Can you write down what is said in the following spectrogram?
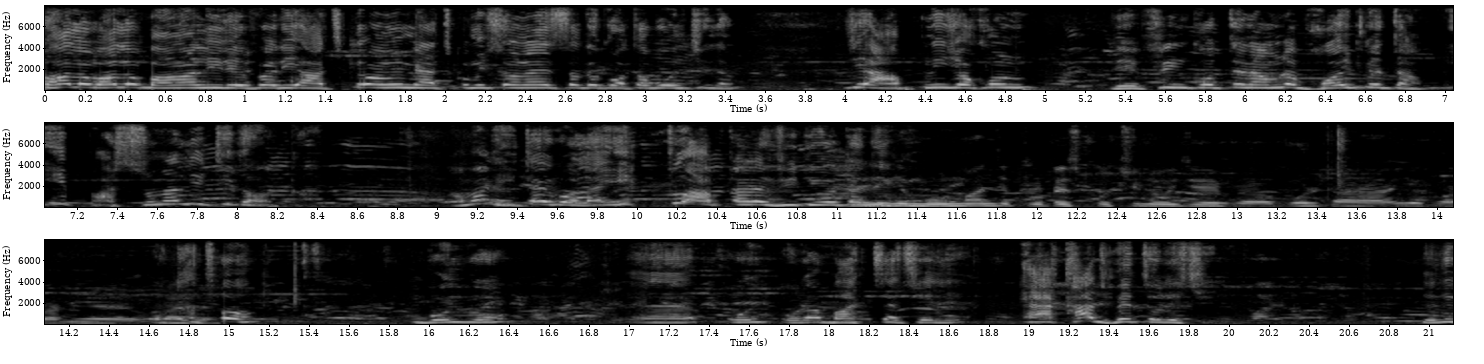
ভালো ভালো বাঙালি রেফারি আজকেও আমি ম্যাচ কমিশনারের সাথে কথা বলছিলাম। যে আপনি যখন রেফারিং করতেন আমরা ভয় পেতাম। এই পার্সোনালিটি দরকার। আমার এটাই বলা একটু আপনারা ভিডিওটা দেখে মোহনবাগান যে প্রোটেস্ট করছিল ওই যে গোলটা ইয়ে করা নিয়ে ওটা তো বলব ওই ওরা বাচ্চা ছেলে এক হাত ভেতরে ছিল। যদি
